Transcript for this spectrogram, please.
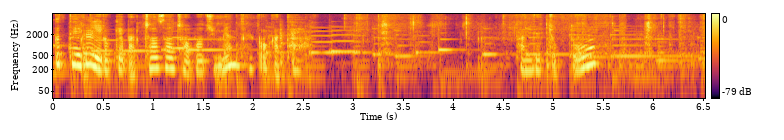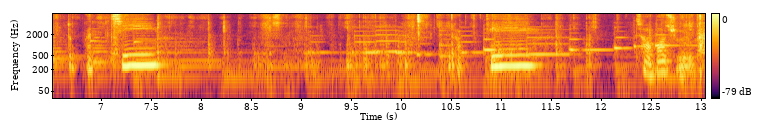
끝에를 이렇게 맞춰서 접어주면 될 것 같아요. 반대쪽도 똑같이 이렇게 접어줍니다.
